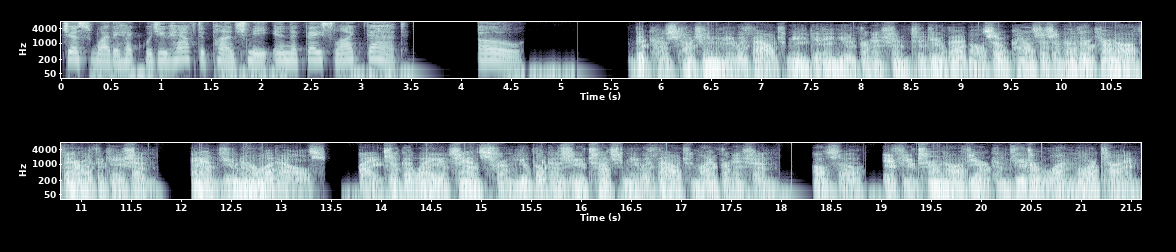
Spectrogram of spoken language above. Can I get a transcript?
Just why the heck would you have to punch me in the face like that? Oh, Because touching me without me giving you permission to do that also causes another turn-off verification. And you know what else? I took away a chance from you because you touched me without my permission. Also, if you turn off your computer one more time,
